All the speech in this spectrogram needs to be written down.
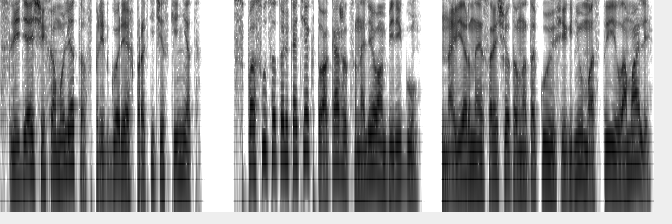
Следящих амулетов в предгорьях практически нет. Спасутся только те, кто окажется на левом берегу. Наверное, с расчетом на такую фигню мосты и ломали.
